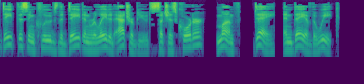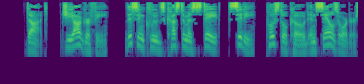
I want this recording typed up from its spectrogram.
Date. This includes the date and related attributes such as quarter, month, day, and day of the week. Dot. Geography. This includes customer's state, city, postal code, and sales orders.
